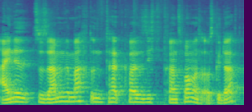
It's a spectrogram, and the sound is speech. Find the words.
eine zusammen gemacht und hat quasi sich die Transformers ausgedacht.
